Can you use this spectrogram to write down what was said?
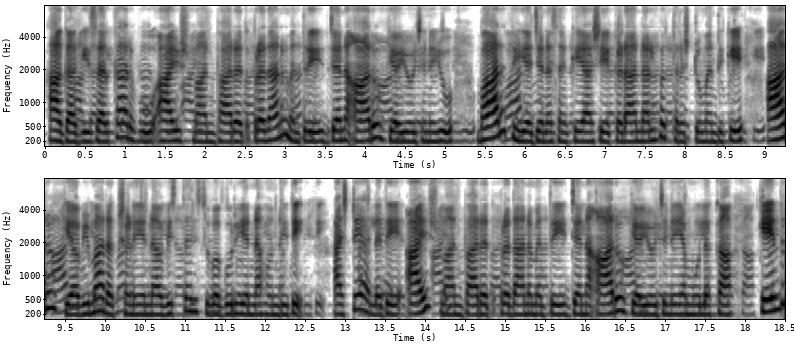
ಹಾಗಾಗಿ ಸರ್ಕಾರವು ಆಯುಷ್ಮಾನ್ ಭಾರತ್ ಪ್ರಧಾನಮಂತ್ರಿ ಜನ ಆರೋಗ್ಯ ಯೋಜನೆಯು ಭಾರತೀಯ ಜನಸಂಖ್ಯೆಯ ಶೇಕಡ ನಲವತ್ತರಷ್ಟು ಮಂದಿಗೆ ಆರೋಗ್ಯ ವಿಮಾ ರಕ್ಷಣೆಯನ್ನ ವಿಸ್ತರಿಸುವ ಗುರಿಯನ್ನ ಹೊಂದಿದೆ. ಅಷ್ಟೇ ಅಲ್ಲದೆ ಆಯುಷ್ ಆಯುಷ್ಮಾನ್ ಭಾರತ್ ಪ್ರಧಾನಮಂತ್ರಿ ಜನ ಆರೋಗ್ಯ ಯೋಜನೆಯ ಮೂಲಕ ಕೇಂದ್ರ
